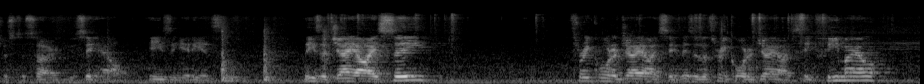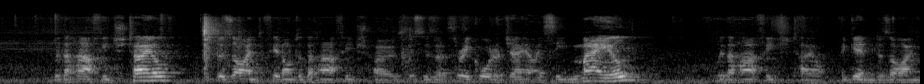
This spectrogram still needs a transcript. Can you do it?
just to so you see how easy it is. These are JIC three-quarter JIC. This is a three-quarter JIC female with a half-inch tail designed to fit onto the half-inch hose. This is a three-quarter JIC male with a half-inch tail, again designed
